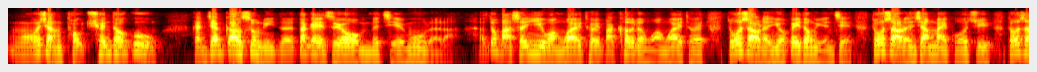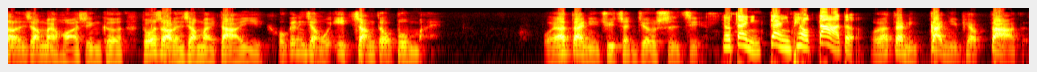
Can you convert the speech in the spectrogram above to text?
嗯，我想投全投顾。敢这样告诉你的，大概也只有我们的节目了啦。都把生意往外推，把客人往外推，多少人有被动元件？多少人想买国巨？多少人想买华新科？多少人想买大益？我跟你讲，我一张都不买。我要带你去拯救世界，要带你干一票大的，我要带你干一票大的。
